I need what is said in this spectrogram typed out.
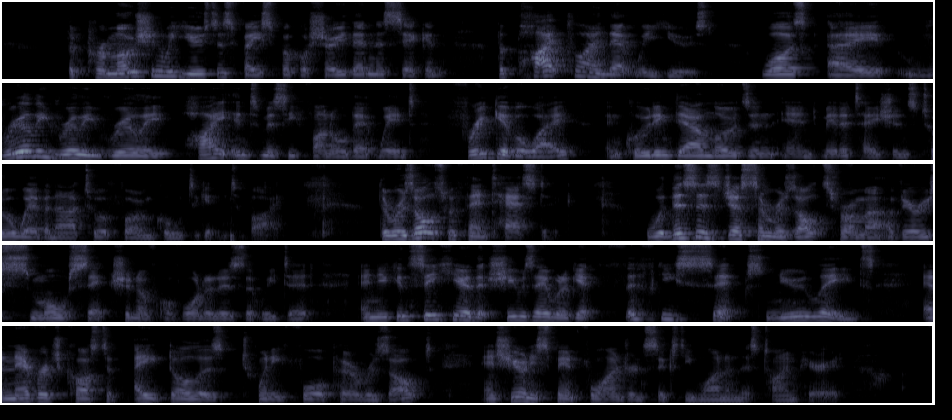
The promotion we used is Facebook. I'll show you that in a second. The pipeline that we used was a really, really, really high intimacy funnel that went free giveaway, including downloads and, and meditations, to a webinar, to a phone call to get them to buy. The results were fantastic. This is just some results from a, a very small section of, of what it is that we did. And you can see here that she was able to get 56 new leads at an average cost of $8.24 per result. And she only spent 461 in this time period.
